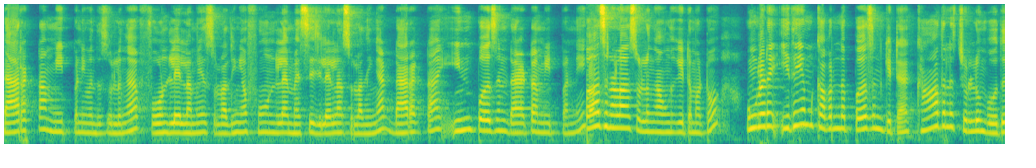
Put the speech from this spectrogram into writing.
டேரெக்டாக மீட் பண்ணி வந்து சொல்லுங்கள் ஃபோனில் எல்லாமே சொல்லாதீங்க. ஃபோனில் மெசேஜில் எல்லாம் சொல்லாதீங்க. டேரெக்டாக இன் பர்சன் டேரெக்டாக மீட் பண்ணி பர்சனலாக சொல்லுங்கள் அவங்கக்கிட்ட மட்டும். உங்களோட இதயம் கவர்ந்த பர்சன் கிட்ட காதலை சொல்லும்போது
